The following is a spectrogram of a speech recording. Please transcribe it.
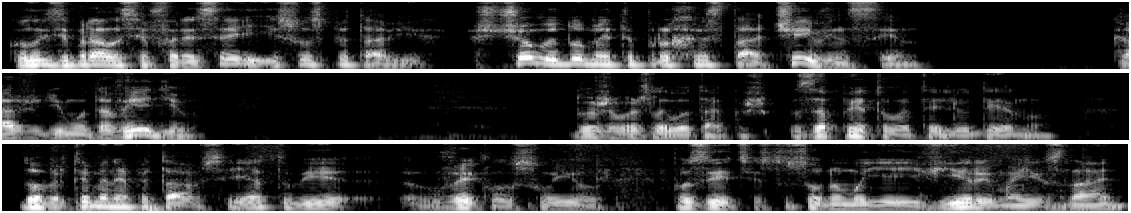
Коли зібралися фарисеї, Ісус питав їх, що ви думаєте про Христа? Чий він син? Кажуть йому Давидів. Дуже важливо також запитувати людину. Добре, ти мене питався, я тобі виклав свою позицію стосовно моєї віри, моїх знань.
